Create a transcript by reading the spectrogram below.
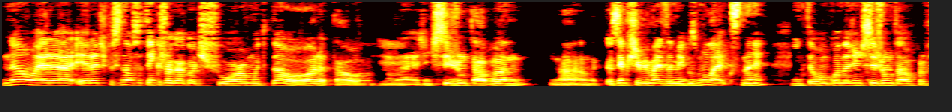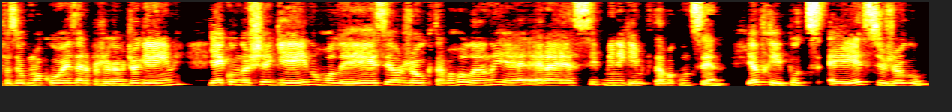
Não, era, era tipo assim, não, você tem que jogar God of War, muito da hora tal. Uhum. né? A gente se juntava na- eu sempre tive mais amigos moleques, né? Então, quando a gente se juntava pra fazer alguma coisa, era pra jogar videogame. E aí, quando eu cheguei no rolê, esse era o jogo que tava rolando e é- era esse minigame que tava acontecendo. E eu fiquei, putz, é esse o jogo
